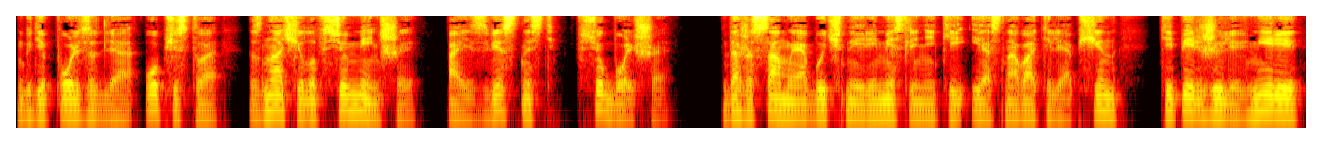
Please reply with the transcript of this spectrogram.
где польза для общества значила все меньше, а известность все больше, Даже самые обычные ремесленники и основатели общин теперь жили в мире,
